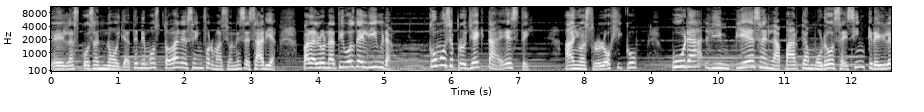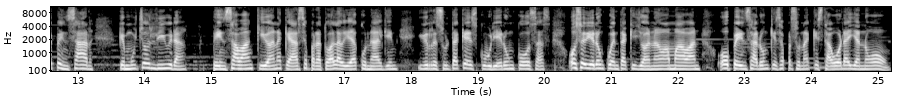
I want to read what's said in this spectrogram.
eh, las cosas, no, ya tenemos toda esa información necesaria. Para los nativos de Libra, ¿Cómo se proyecta este año astrológico? Pura limpieza en la parte amorosa. Es increíble pensar que muchos Libra pensaban que iban a quedarse para toda la vida con alguien y resulta que descubrieron cosas o se dieron cuenta que ya no amaban o pensaron que esa persona que está ahora ya no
